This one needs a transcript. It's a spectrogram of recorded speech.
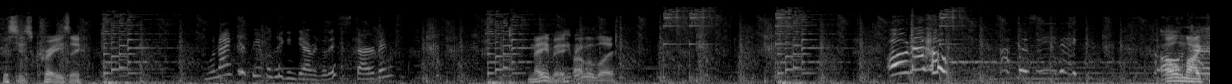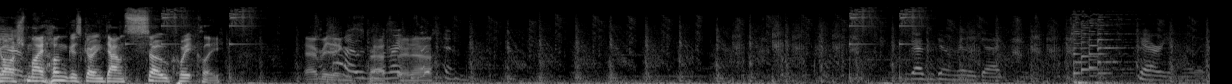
This is crazy. When I hear people taking damage, are they starving? Maybe. Maybe. Probably. Oh no! I was eating. Oh, oh my gosh, damn. my hunger's going down so quickly. I Everything's thought I was in the faster right now. position. You guys are doing really good. Carrying really.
